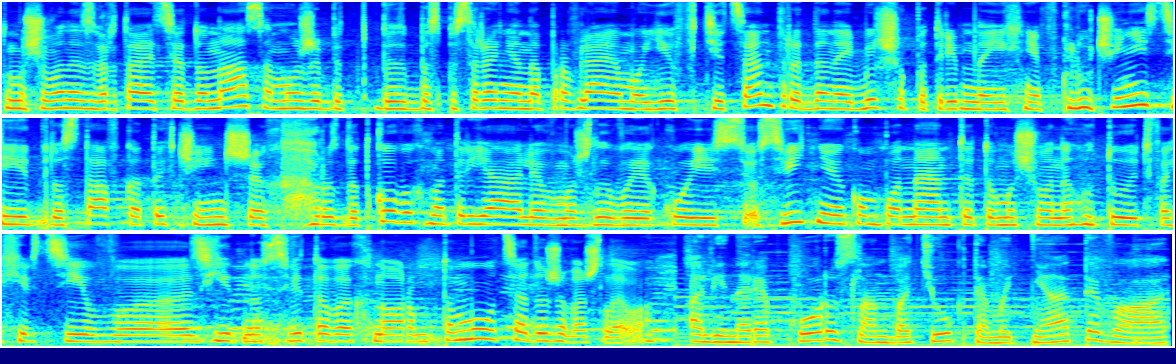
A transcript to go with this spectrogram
тому що вони звертаються до нас, а ми вже безпосередньо направляємо їх в ті центри, де найбільше потрібна їхня включеність і доставка тих чи інших роздаткових матеріалів, можливо, якоїсь освітньої компоненти, тому що вони готують фахівців е, згідно світових норм. Тому це дуже важливо. Аліна Рябко, Руслан Батюк та Митня ТВА.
